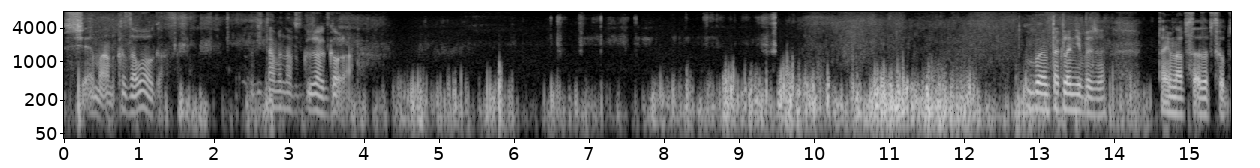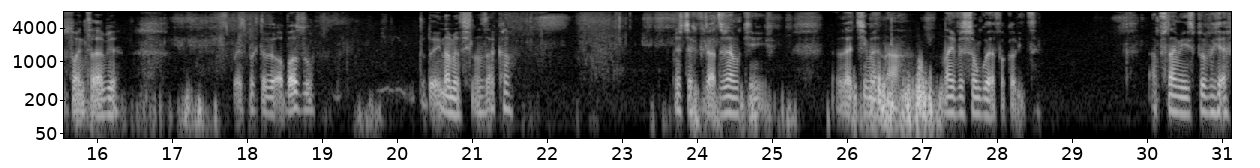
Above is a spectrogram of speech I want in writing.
Siemanko załoga. Witamy na wzgórzach Golan. Byłem tak leniwy, że timelapse ze wschodu słońca robię z perspektywy obozu. Tutaj namiot Ślązaka. Jeszcze chwila drzemki i lecimy na najwyższą górę w okolicy. A przynajmniej spróbujemy.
